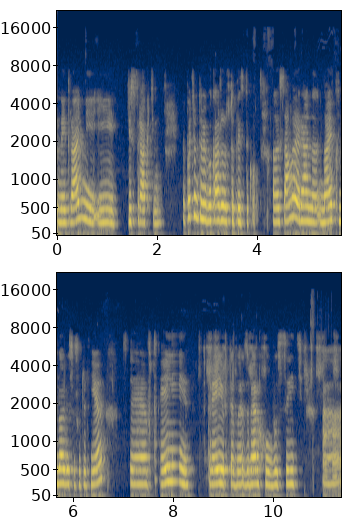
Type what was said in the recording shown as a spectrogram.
нейтральні і дистрактінг. І потім тобі покажуть статистику. Але саме реально найкльовіше, що тут є, це в в треї в тебе зверху висить а,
